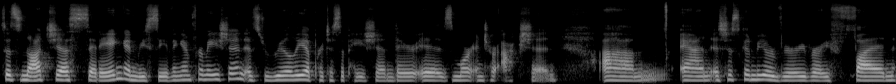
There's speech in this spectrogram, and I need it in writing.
So it's not just sitting and receiving information, it's really a participation. There is more interaction. Um, and it's just going to be a very, very fun,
